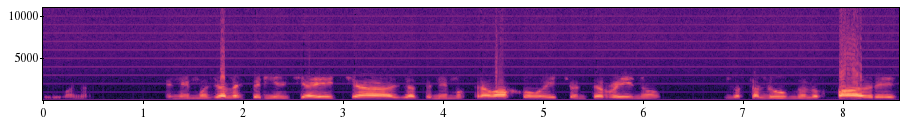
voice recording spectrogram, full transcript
decir, bueno, tenemos ya la experiencia hecha, ya tenemos trabajo hecho en terreno, los alumnos, los padres,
